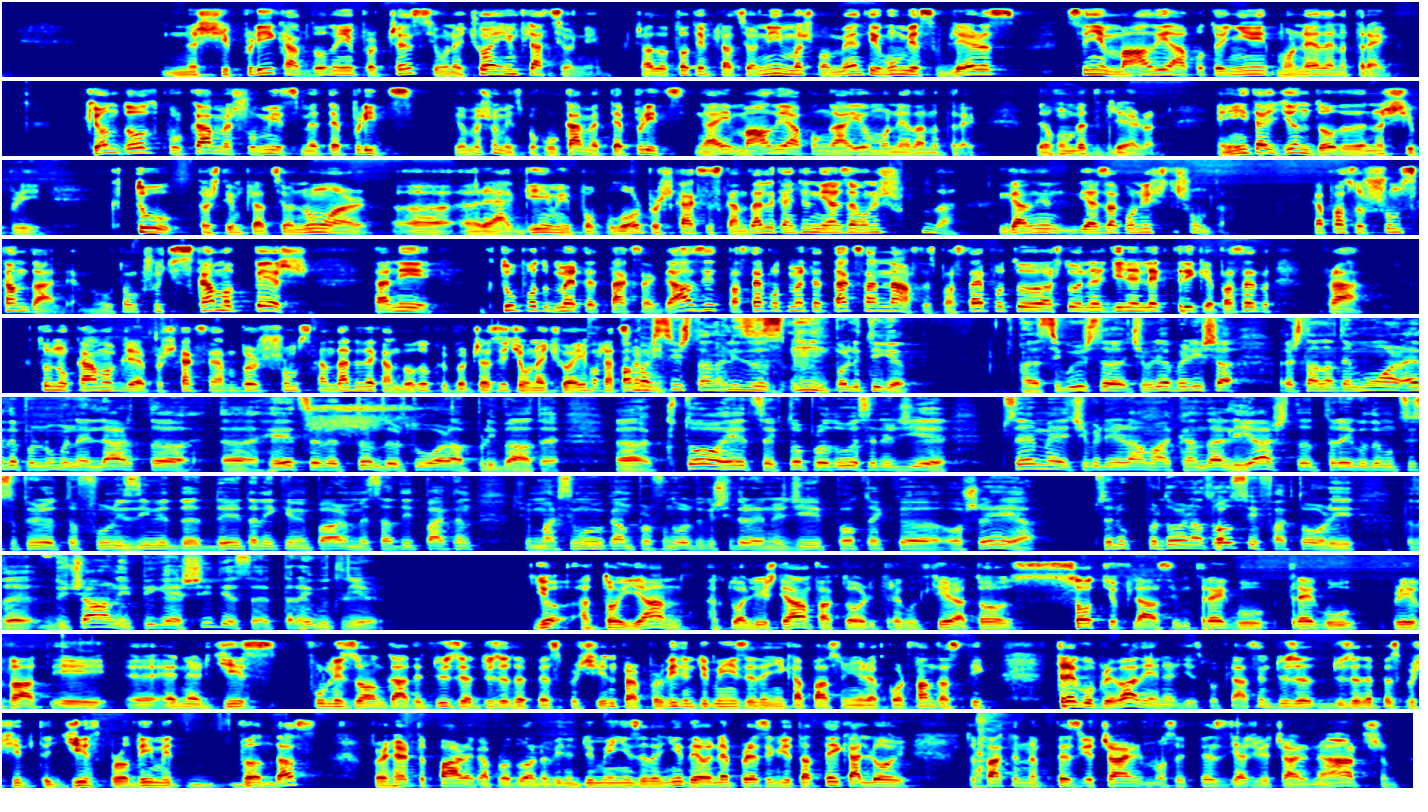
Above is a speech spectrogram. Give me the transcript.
Në Shqipëri ka ndodhur një proces që unë e quaj inflacionim. Çfarë do të thotë inflacionim? Është momenti i humbjes së vlerës së një malli apo të një monedhe në treg. Kjo ndodh kur ka me shumicë, me tepricë, Jo me shumicë, por kur ka me tepricë, nga ai malli apo nga ajo monedha në treg, dhe humbet vlerën. E njëjta gjë ndodh edhe në Shqipëri. Këtu është inflacionuar reagimi popullor për shkak se skandalet kanë qenë jashtëzakonisht të shumta. Kanë qenë jashtëzakonisht të shumta. Ka pasur shumë skandale, më kupton, kështu që s'ka më peshë tani këtu po të merrte taksën e gazit, pastaj po të merrte taksën e naftës, pastaj po të ashtu energjinë elektrike, pastaj pra Këtu nuk ka më vlerë për shkak se janë bërë shumë skandale dhe ka ndodhur ky procesi që unë e quaj inflacionim. Pavarësisht analizës politike, sigurisht qeveria Berisha është anatemuar edhe për numrin e lartë të heceve të ndërtuara private. Këto hece, këta prodhues energjie, pse me qeverinë Rama kanë dalë jashtë tregut dhe mundësisë së tyre të furnizimit dhe deri tani kemi parë me sa di të paktën që maksimumi kanë përfunduar duke shitur energji po tek OSHEE-ja. Pse nuk përdorin ato si faktori dhe dyqani, pika e shitjes e tregut të lirë? Jo, ato janë, aktualisht janë faktor i tregut të lirë, ato sot që flasim tregu, tregu privat i energjisë furnizon gati dyzet, dyzet e pesë për qind, pra për vitin dy mijë e njëzet e një ka pasur një rekord fantastik. Tregu privat i energjisë po flasim, dyzet, dyzet e pesë për qind të gjithë prodhimit vendas, për herë të parë ka prodhuar në vitin dy mijë e njëzet e një dhe ne presim që ta tejkalojë të paktën në pesë vjeçarin ose pesë gjashtë vjeçarin e ardhshëm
